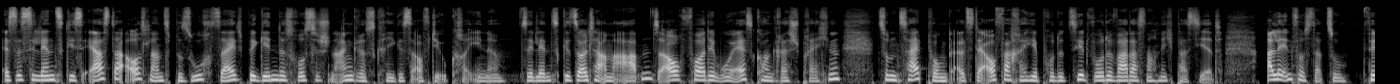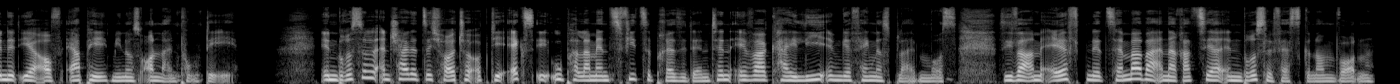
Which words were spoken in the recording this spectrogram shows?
Es ist Zelenskys erster Auslandsbesuch seit Beginn des russischen Angriffskrieges auf die Ukraine. Zelensky sollte am Abend auch vor dem US-Kongress sprechen. Zum Zeitpunkt, als der Aufwacher hier produziert wurde, war das noch nicht passiert. Alle Infos dazu findet ihr auf rp-online.de. In Brüssel entscheidet sich heute, ob die Ex-EU-Parlamentsvizepräsidentin Eva Kaili im Gefängnis bleiben muss. Sie war am 11. Dezember bei einer Razzia in Brüssel festgenommen worden.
